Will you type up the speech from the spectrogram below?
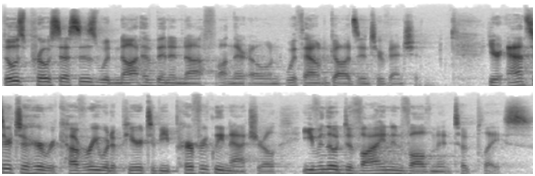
those processes would not have been enough on their own without God's intervention. Your answer to her recovery would appear to be perfectly natural, even though divine involvement took place.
